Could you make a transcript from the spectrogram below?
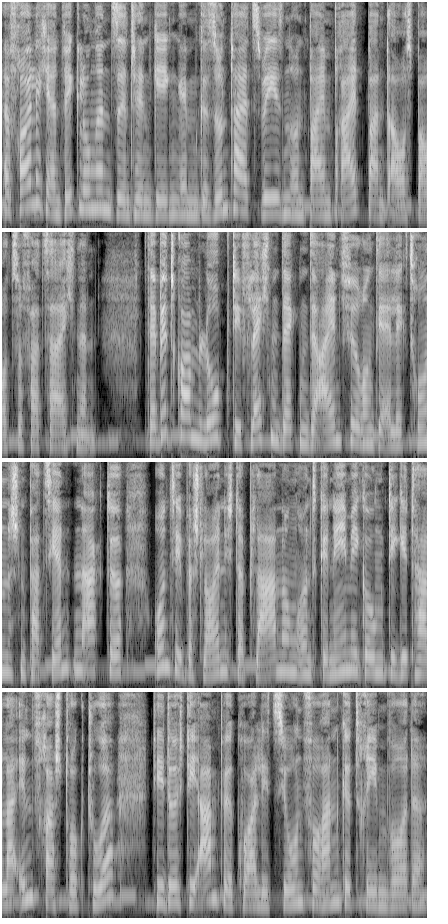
Erfreuliche Entwicklungen sind hingegen im Gesundheitswesen und beim Breitbandausbau zu verzeichnen. Der Bitkom lobt die flächendeckende Einführung der elektronischen Patientenakte und die beschleunigte Planung und Genehmigung digitaler Infrastruktur, die durch die Ampelkoalition vorangetrieben wurde.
